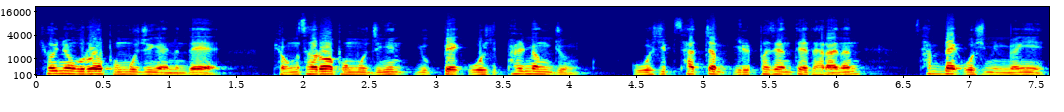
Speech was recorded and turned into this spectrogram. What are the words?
현역으로 복무 중이었는데 병사로 복무 중인 658명 중 54.1%에 달하는 356명이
